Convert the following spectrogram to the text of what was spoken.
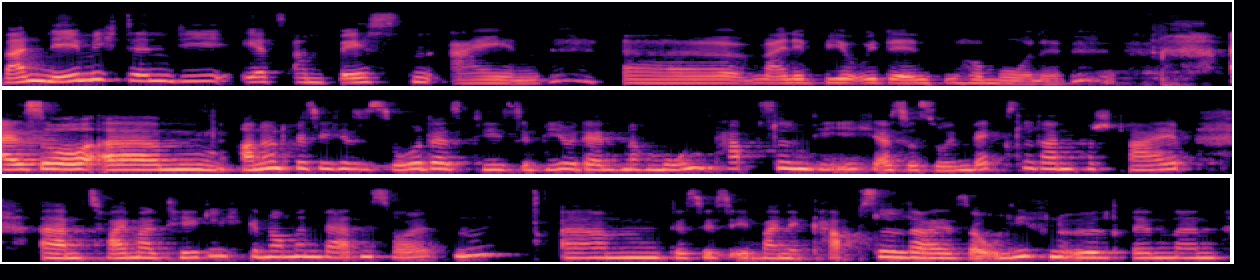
Wann nehme ich denn die jetzt am besten ein, äh, meine bioidenten Hormone? Also ähm, an und für sich ist es so, dass diese bioidenten Hormonkapseln, die ich also so im Wechsel dann verschreibe, ähm, zweimal täglich genommen werden sollten. Ähm, das ist eben eine Kapsel, da ist Olivenöl drinnen,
